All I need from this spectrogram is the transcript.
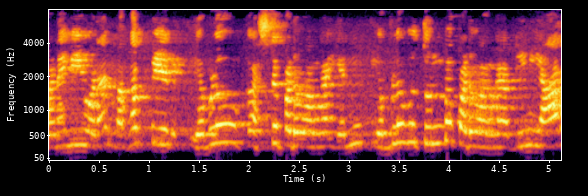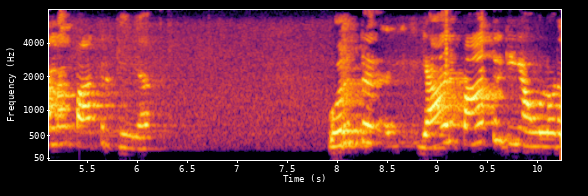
மனைவியோட மகப்பேறு எவ்வளவு கஷ்டப்படுவாங்க என் எவ்வளவு துன்பப்படுவாங்க அப்படின்னு யாரெல்லாம் பார்த்திருக்கீங்க? ஒருத்தர் யாரு பார்த்திருக்கீங்க? அவங்களோட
